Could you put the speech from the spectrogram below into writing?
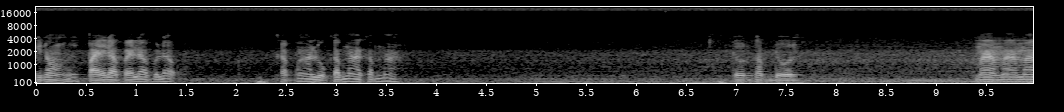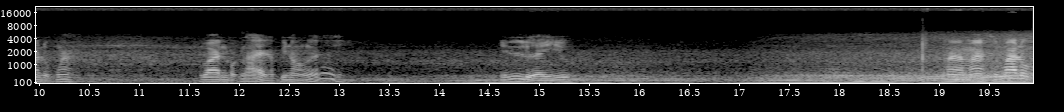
พี่น้องไปแล้วไปแล้วไปแล้ว กลับมาลูกกลับมากลับมาโดนครับโดน มามามาลูกมาวานบักไล่ครับพี่น้องเอ้ยเห็นเหลือยอยู่ มามาขึ้นมาลูก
